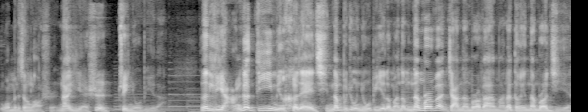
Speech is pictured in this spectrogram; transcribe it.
我们的曾老师那也是最牛逼的，那两个第一名合在一起，那不就牛逼了吗？那么 number one 加 number one 吗？那等于 number 几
